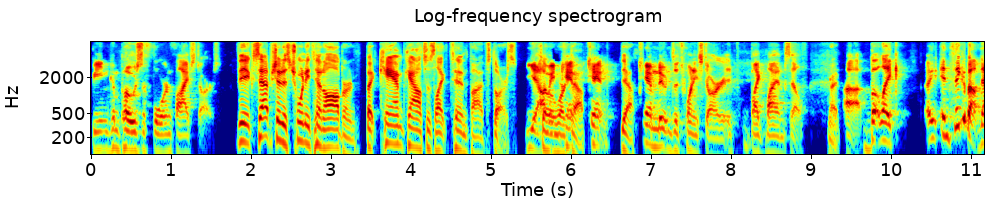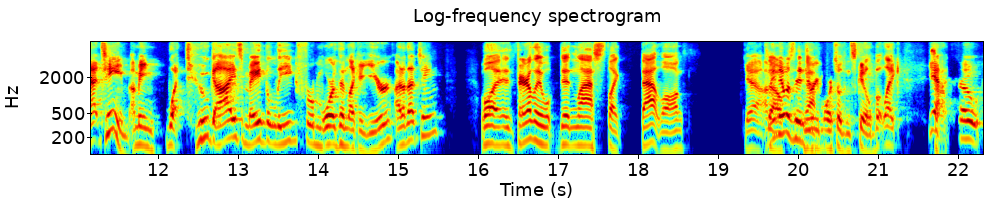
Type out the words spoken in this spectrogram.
being composed of four and five stars. The exception is 2010 Auburn, but Cam counts as like 10 five stars. Yeah, So I it mean, worked Cam, out. Cam, Yeah. Cam Newton's a 20 star, if, like by himself. Right. Uh, but like, and think about that team. I mean, what, two guys made the league for more than like a year out of that team? Well, it fairly didn't last like that long. Yeah. I So, mean, it was injury yeah. more so than skill, but like, yeah. Sure. So,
